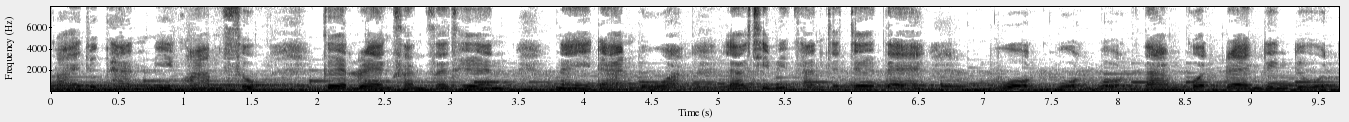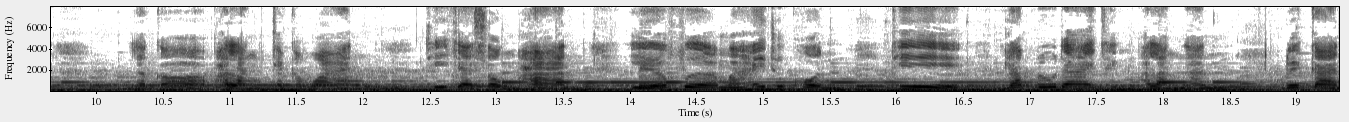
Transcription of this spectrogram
ขอให้ทุกท่านมีความสุข เกิดแรงสั่นสะเทือนในด้านบวก แล้วชีวิตท่านจะเจอแต่บวกบวกบวกตามกฎแรงดึงดูด แล้วก็พลังจักรวาลที่จะส่งผ่าน เหลือเฟือมาให้ทุกคนที่รับรู้ได้ถึงพลังนั้น ด้วยการ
